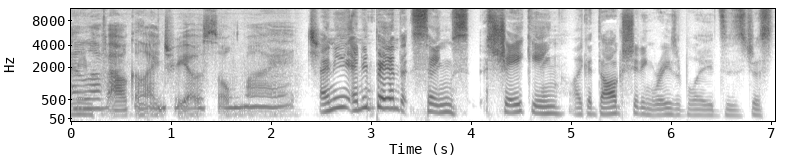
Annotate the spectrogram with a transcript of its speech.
I I, mean, love Alkaline Trio so much. any any band that sings shaking like a dog shitting razor blades is just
